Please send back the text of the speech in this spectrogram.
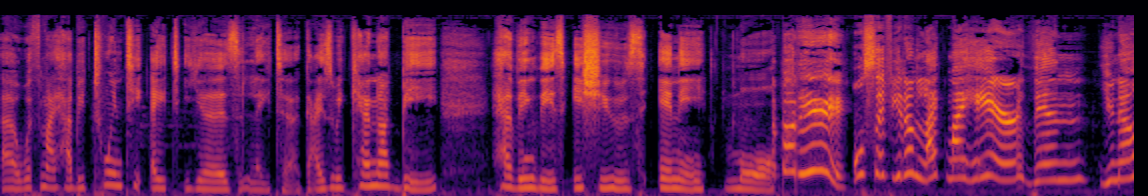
uh, with my hubby 28 years later. Guys, we cannot be having these issues anymore. About hair. Also, if you don't like my hair, then you know,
